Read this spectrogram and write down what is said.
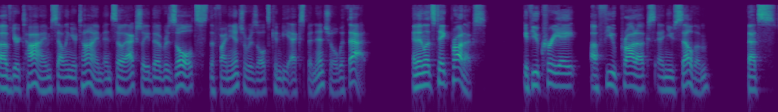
of your time selling your time. And so actually the results, the financial results can be exponential with that. And then let's take products. If you create a few products and you sell them, that's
